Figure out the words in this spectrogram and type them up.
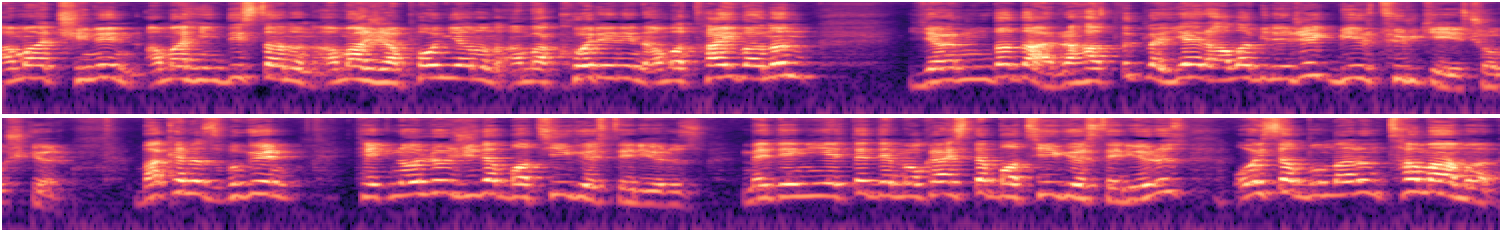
Ama Çin'in, ama Hindistan'ın, ama Japonya'nın, ama Kore'nin, ama Tayvan'ın yanında da rahatlıkla yer alabilecek bir Türkiye'yiz çok şükür. Bakınız bugün teknolojide batıyı gösteriyoruz. Medeniyette, demokraside batıyı gösteriyoruz. Oysa bunların tamamı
